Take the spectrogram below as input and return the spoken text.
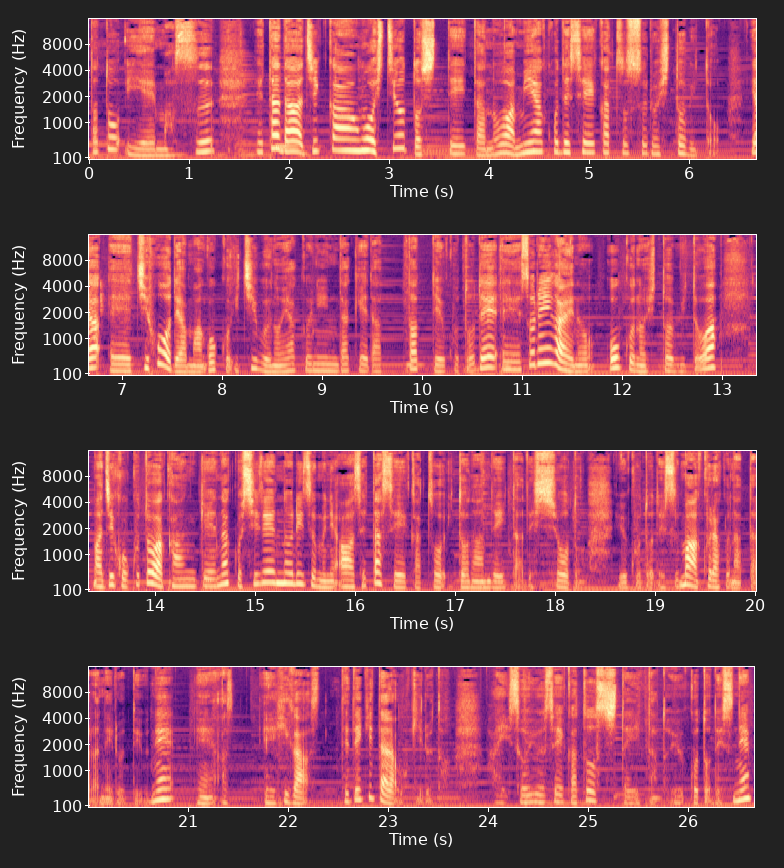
たと言えます、えー、ただ時間を必要としていたのは都で生活する人々や、え地方ではまあごく一部の役人だけだったっていうことで、えそれ以外の多くの人々は、まあ、時刻とは関係なくく自然のリズムに合わせた生活を営んでいたでしょうということです。まあ暗くなったら寝るっていうね、えーえー、日が出てきたら起きると、はい、そういう生活をしていたということですね。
